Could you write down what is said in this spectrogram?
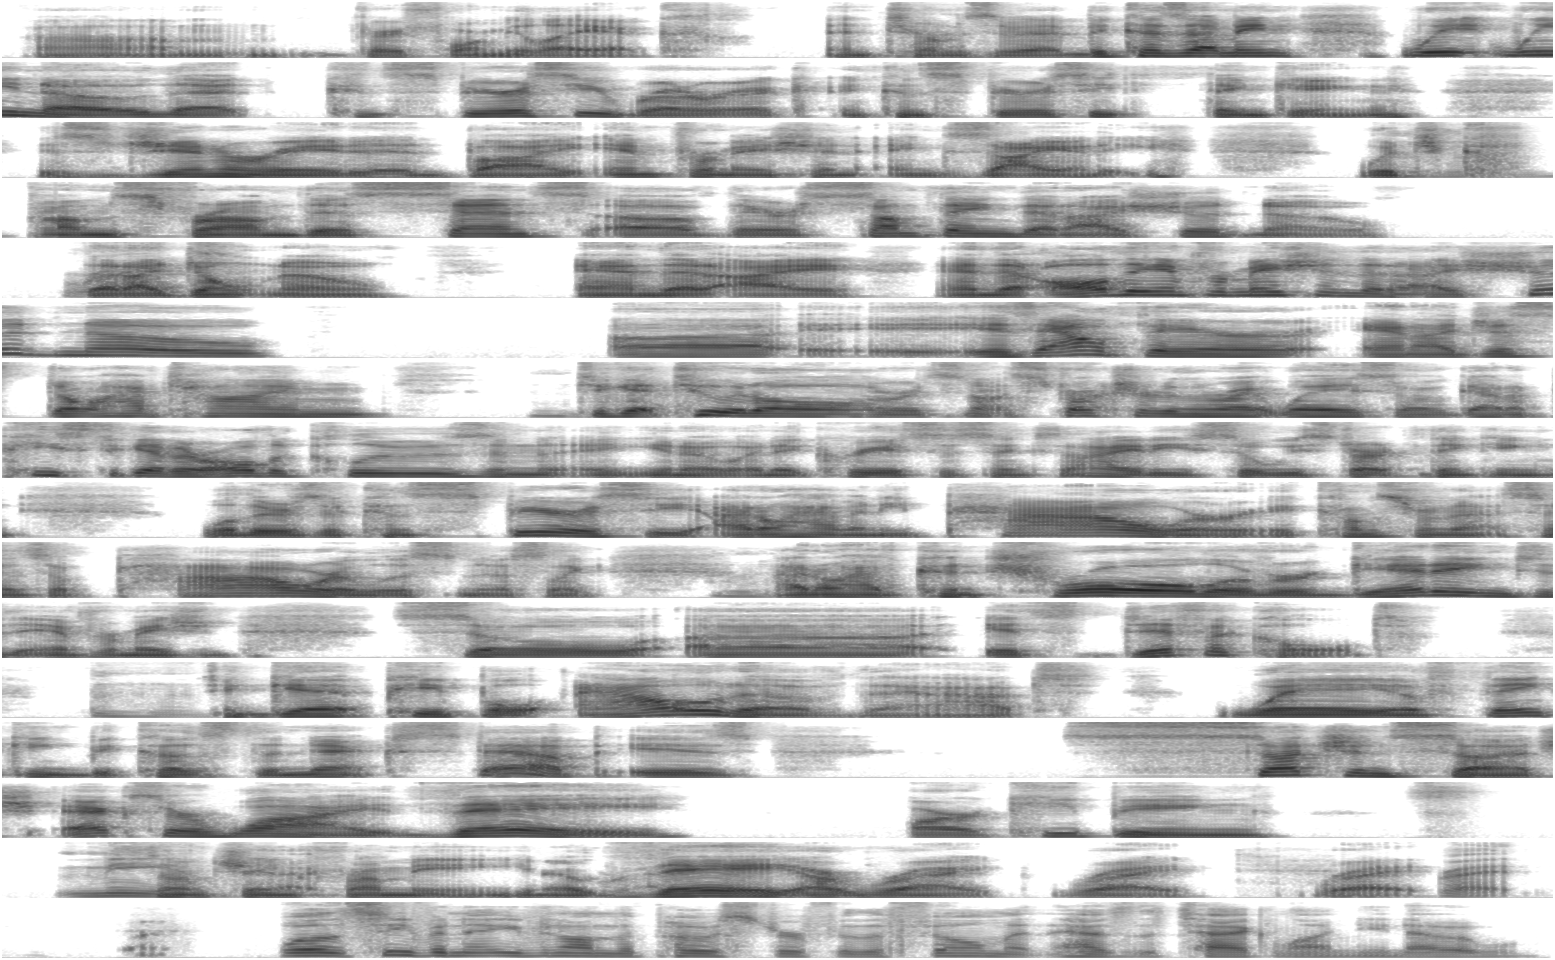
um very formulaic in terms of it because I mean, we we know that conspiracy rhetoric and conspiracy thinking is generated by information anxiety, which mm-hmm. comes from this sense of there's something that I should know that I don't know and that I and that all the information that I should know uh, is out there, and I just don't have time to get to it all, or it's not structured in the right way. So I've got to piece together all the clues, and you know, and it creates this anxiety. So we start thinking, well, there's a conspiracy. I don't have any power. It comes from that sense of powerlessness, like. I don't have control over getting to the information. So uh, it's difficult mm-hmm. to get people out of that way of thinking because the next step is such and such x or y they are keeping me something from me you know right. they are right right right. Right. Well it's even even on the poster for the film it has the tagline you know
